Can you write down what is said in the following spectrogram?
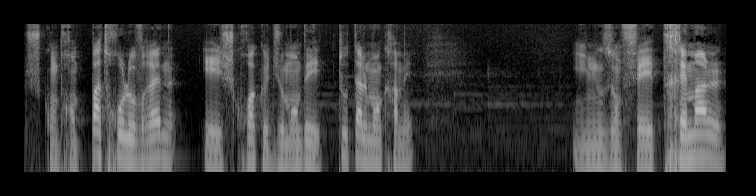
je comprends pas trop Lovren et je crois que Diomandé est totalement cramé. Ils nous ont fait très mal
